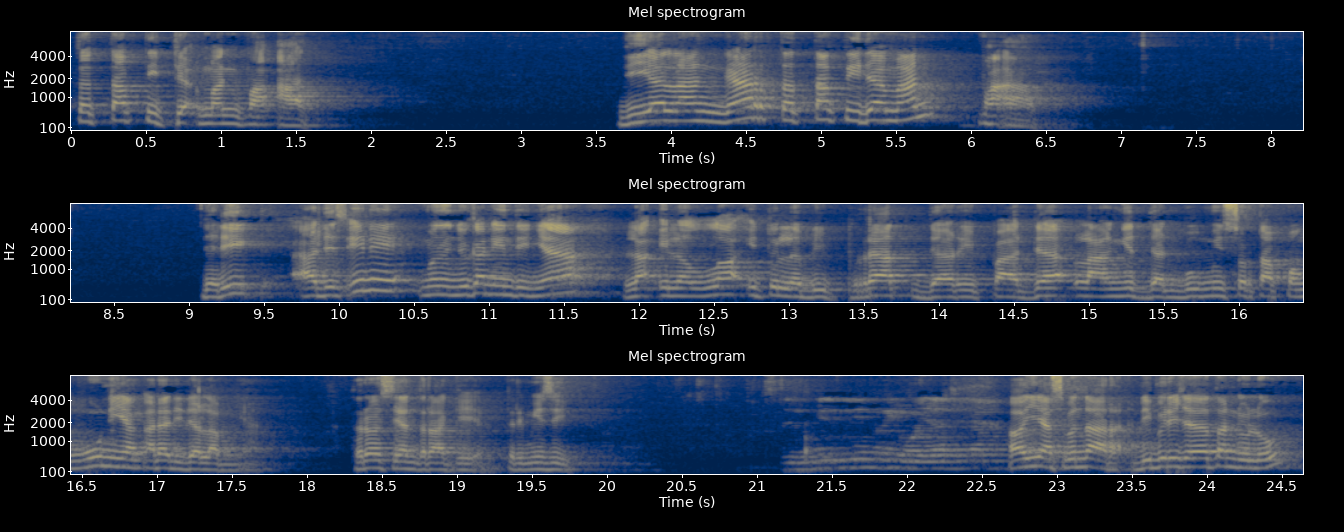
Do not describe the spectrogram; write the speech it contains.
tetap tidak manfaat. Dia langgar tetap tidak manfaat maaf. Jadi hadis ini menunjukkan intinya la ilallah itu lebih berat daripada langit dan bumi serta penghuni yang ada di dalamnya. Terus yang terakhir, Tirmizi. Oh iya sebentar, diberi catatan dulu.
